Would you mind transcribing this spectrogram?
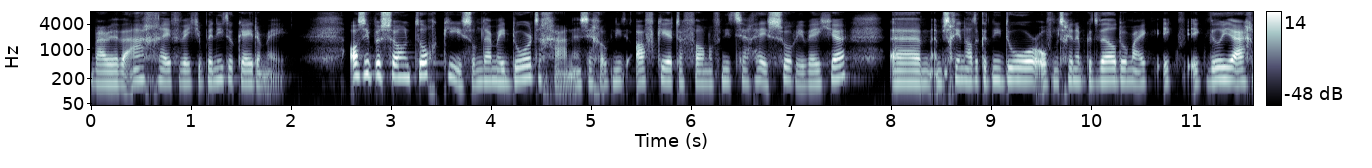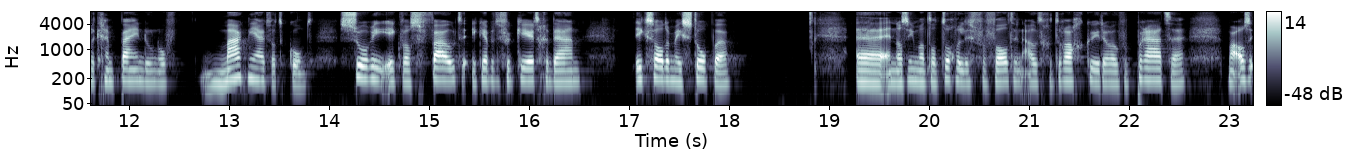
waar we hebben aangegeven, weet je, ik ben niet oké daarmee. Als die persoon toch kiest om daarmee door te gaan en zich ook niet afkeert daarvan of niet zegt, hey, sorry, weet je, um, misschien had ik het niet door of misschien heb ik het wel door, maar ik, ik, ik wil je eigenlijk geen pijn doen of maakt niet uit wat er komt. Sorry, ik was fout, ik heb het verkeerd gedaan, ik zal ermee stoppen. Uh, en als iemand dan toch wel eens vervalt in oud gedrag, kun je erover praten. Maar als,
